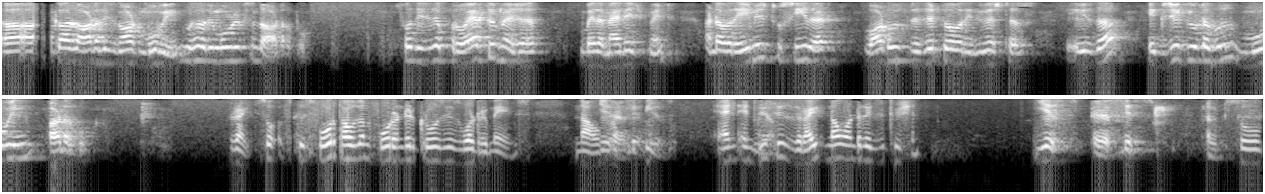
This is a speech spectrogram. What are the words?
uh, because order is not moving, we have removed it from the order book. So this is a proactive measure by the management, and our aim is to see that what we present to our investors is the executable moving order book. Right. So this 4,400 crores is what remains now yes, from yes. And, and this yeah. is right now under execution? Yes. Yes. Yes. And so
